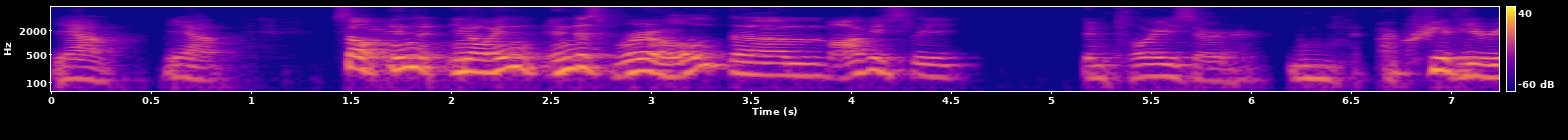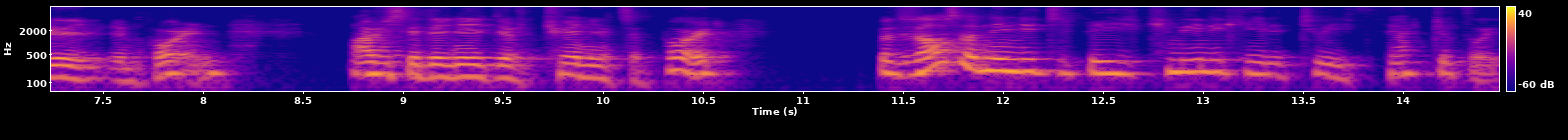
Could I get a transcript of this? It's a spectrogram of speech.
Yeah, yeah. So in you know in in this world, um, obviously employees are are really really important. Obviously, they need the training and support, but there's also they need to be communicated to effectively.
